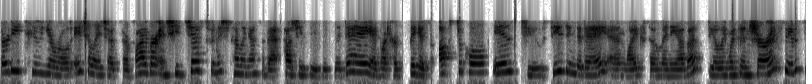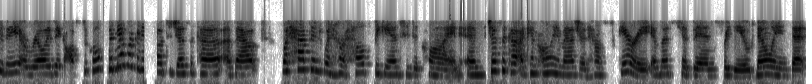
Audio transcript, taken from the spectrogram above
32 year old HLHS survivor, and she just finished telling us about how she seizes the day and what her biggest obstacle is to seizing the day. And like so many of us, dealing with insurance seems to be a really big obstacle. But now we're going to talk to Jessica about what happened when her health began to decline. And Jessica, I can only imagine how scary it must have been for you knowing that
